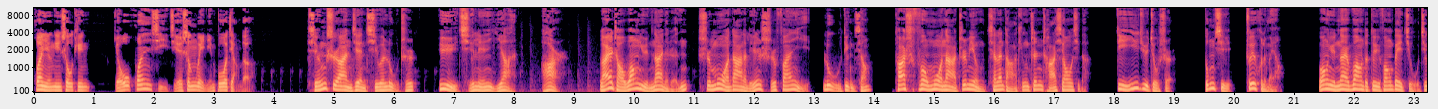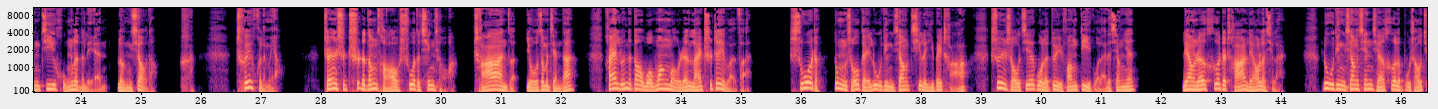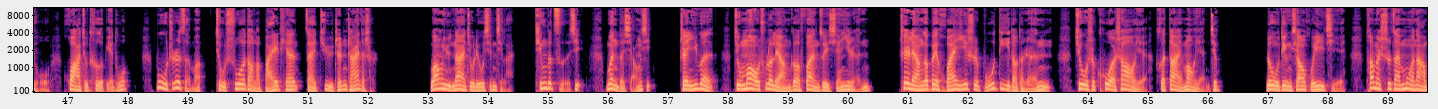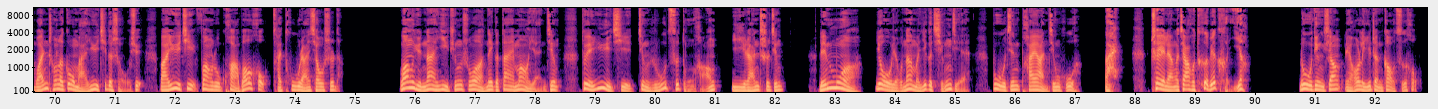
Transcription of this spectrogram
欢迎您收听由欢喜杰生为您播讲的《刑事案件奇闻录之玉麒麟一案二》。来找汪允奈的人是莫大的临时翻译陆定香，他是奉莫娜之命前来打听侦查消息的。第一句就是：“东西追回来没有？”汪允奈望着对方被酒精激红了的脸，冷笑道：“哼追回来没有？”真是吃的灯草，说的轻巧啊！查案子有这么简单？还轮得到我汪某人来吃这碗饭？说着，动手给陆定香沏了一杯茶，顺手接过了对方递过来的香烟。两人喝着茶聊了起来。陆定香先前喝了不少酒，话就特别多，不知怎么就说到了白天在聚珍斋的事儿。汪允奈就留心起来，听得仔细，问的详细。这一问。就冒出了两个犯罪嫌疑人，这两个被怀疑是不地道的人，就是阔少爷和戴帽眼镜。陆定香回忆起，他们是在莫娜完成了购买玉器的手续，把玉器放入挎包后，才突然消失的。汪允奈一听说那个戴帽眼镜对玉器竟如此懂行，已然吃惊。林默又有那么一个情节，不禁拍案惊呼：“啊！哎！”这两个家伙特别可疑啊！陆定香聊了一阵告辞后，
